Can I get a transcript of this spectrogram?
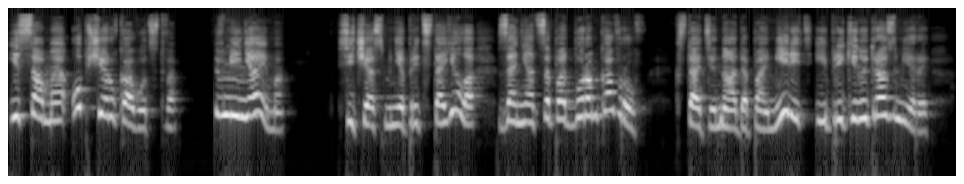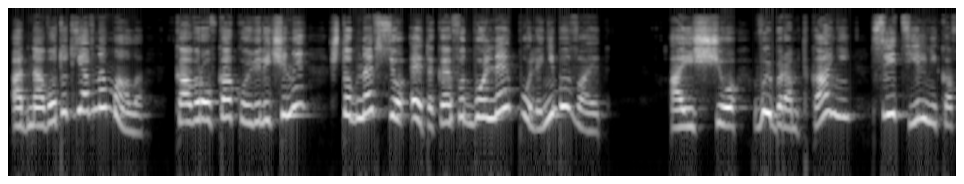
и самое общее руководство. Вменяемо. Сейчас мне предстояло заняться подбором ковров. Кстати, надо померить и прикинуть размеры. Одного тут явно мало. Ковров какой величины, чтобы на все этакое футбольное поле не бывает. А еще выбором тканей, светильников,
